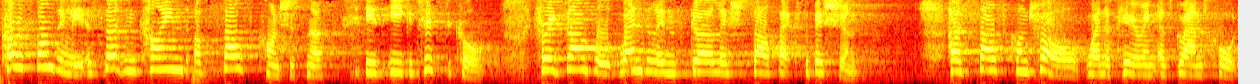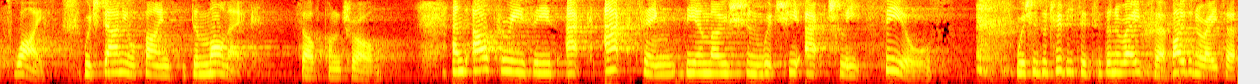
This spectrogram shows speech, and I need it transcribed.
Correspondingly, a certain kind of self consciousness is egotistical. For example, Gwendolen's girlish self exhibition, her self control when appearing as Grandcourt's wife, which Daniel finds demonic self control and Alcharisi's act, acting the emotion which she actually feels, which is attributed to the narrator, by the narrator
